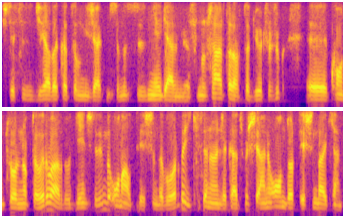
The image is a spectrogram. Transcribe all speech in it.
İşte siz cihada katılmayacak mısınız? Siz niye gelmiyorsunuz? Her tarafta diyor çocuk e, kontrol noktaları vardı. Genç dediğim de 16 yaşında bu arada. 2 sene önce kaçmış yani 14 yaşındayken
